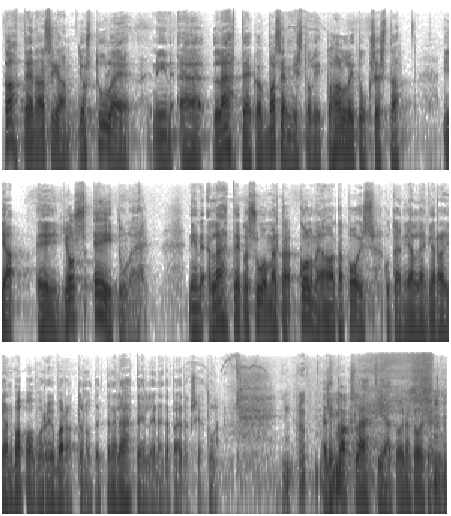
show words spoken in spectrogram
kahteen asiaan. Jos tulee, niin äh, lähteekö vasemmistoliitto hallituksesta ja ei, jos ei tule, niin lähteekö Suomelta kolme aata pois, kuten jälleen kerran Jan Vapavuori on varoittanut, että ne lähteelle näitä päätöksiä tulee? No, Eli kaksi lähtiä toinen toiseen mm-hmm.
